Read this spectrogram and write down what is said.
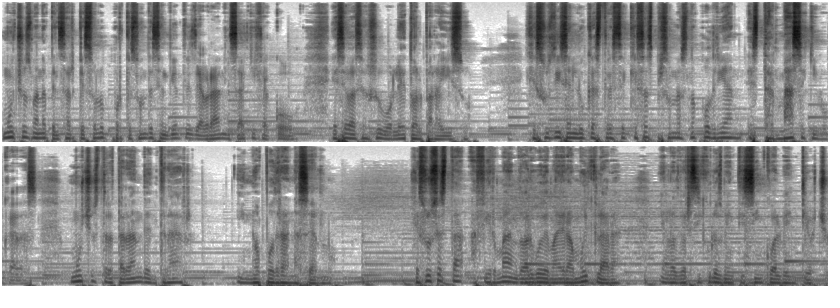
Muchos van a pensar que solo porque son descendientes de Abraham, Isaac y Jacob, ese va a ser su boleto al paraíso. Jesús dice en Lucas 13 que esas personas no podrían estar más equivocadas. Muchos tratarán de entrar y no podrán hacerlo. Jesús está afirmando algo de manera muy clara en los versículos 25 al 28.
